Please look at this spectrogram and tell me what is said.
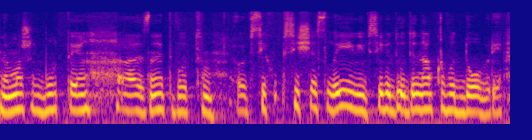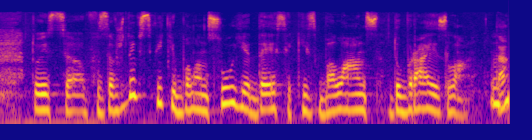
не може бути, е, знаєте, от всі, всі щасливі, всі люди одинаково добрі. Тобто завжди в світі балансує десь якийсь баланс добра і зла. Так?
